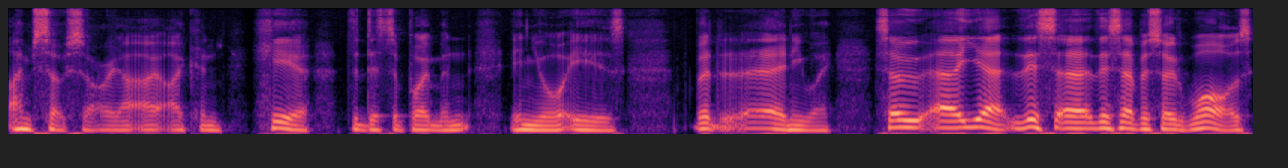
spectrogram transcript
I'm so sorry. I, I can hear the disappointment in your ears. But uh, anyway, so uh, yeah, this uh, this episode was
